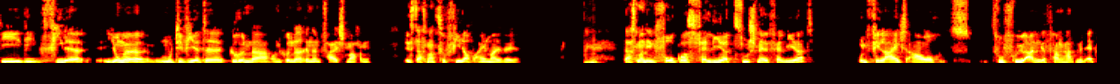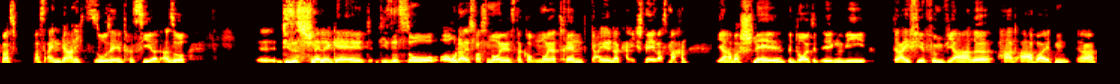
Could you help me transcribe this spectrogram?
die, die viele junge, motivierte Gründer und Gründerinnen falsch machen, ist, dass man zu viel auf einmal will. Mhm. Dass man den Fokus verliert, zu schnell verliert und vielleicht auch zu, früh angefangen hat mit etwas, was einen gar nicht so sehr interessiert. Also äh, dieses schnelle Geld, dieses so, oh, da ist was Neues, da kommt ein neuer Trend, geil, da kann ich schnell was machen. Ja, aber schnell bedeutet irgendwie drei, vier, fünf Jahre hart arbeiten, ja,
